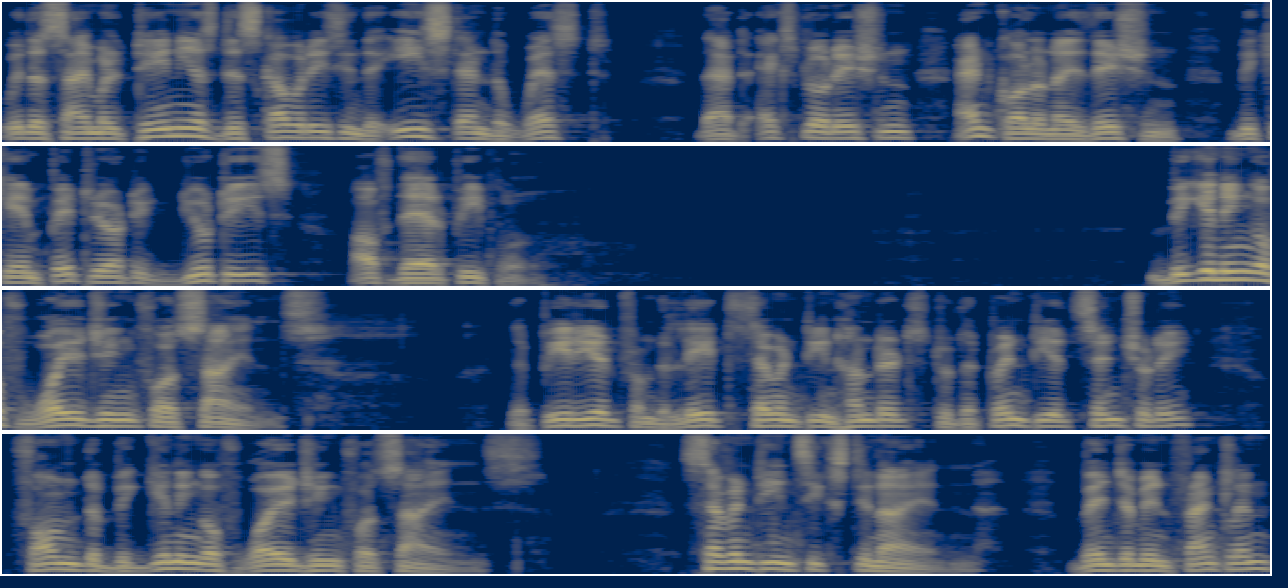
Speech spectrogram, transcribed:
with the simultaneous discoveries in the East and the West, that exploration and colonization became patriotic duties of their people. Beginning of voyaging for science. The period from the late 1700s to the 20th century formed the beginning of voyaging for science. 1769. Benjamin Franklin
